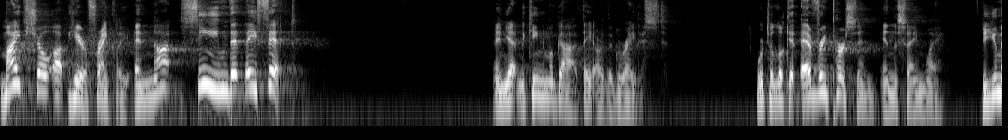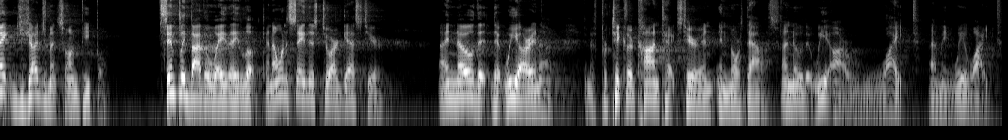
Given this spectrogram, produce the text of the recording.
might show up here, frankly, and not seem that they fit. And yet, in the kingdom of God, they are the greatest. We're to look at every person in the same way. Do you make judgments on people simply by the way they look? And I want to say this to our guest here. I know that, that we are in a, in a particular context here in, in North Dallas. I know that we are white. I mean, we're white.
